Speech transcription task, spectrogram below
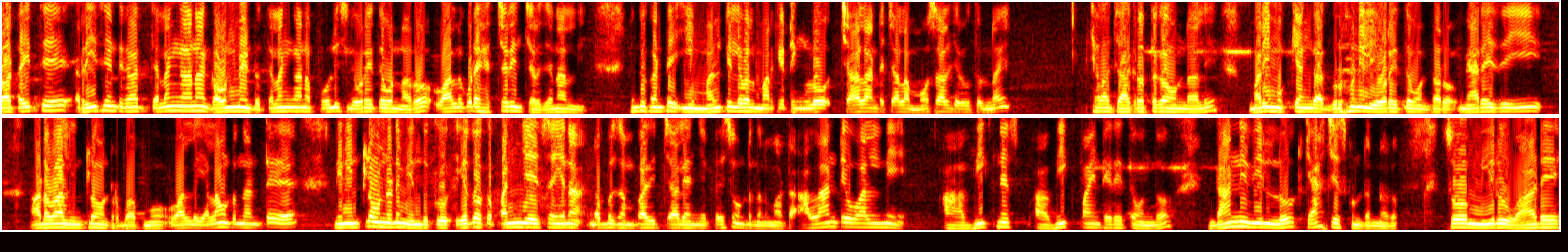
బట్ అయితే రీసెంట్గా తెలంగాణ గవర్నమెంట్ తెలంగాణ పోలీసులు ఎవరైతే ఉన్నారో వాళ్ళు కూడా హెచ్చరించారు జనాల్ని. ఎందుకంటే ఈ మల్టీ లెవెల్ మార్కెటింగ్లో చాలా అంటే చాలా మోసాలు జరుగుతున్నాయి. చాలా జాగ్రత్తగా ఉండాలి. మరీ ముఖ్యంగా గృహిణులు ఎవరైతే ఉంటారో మ్యారేజ్ అయ్యి ఆడవాళ్ళు ఇంట్లో ఉంటారు పాపము. వాళ్ళు ఎలా ఉంటుందంటే నేను ఇంట్లో ఉండడం ఎందుకు? ఏదో ఒక పని చేసి అయినా డబ్బులు సంపాదించాలి అని చెప్పేసి ఉంటుందన్నమాట. అలాంటి వాళ్ళని ఆ వీక్నెస్ ఆ వీక్ పాయింట్ ఏదైతే ఉందో దాన్ని వీళ్ళు క్యాష్ చేసుకుంటున్నారు. సో మీరు వాడే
